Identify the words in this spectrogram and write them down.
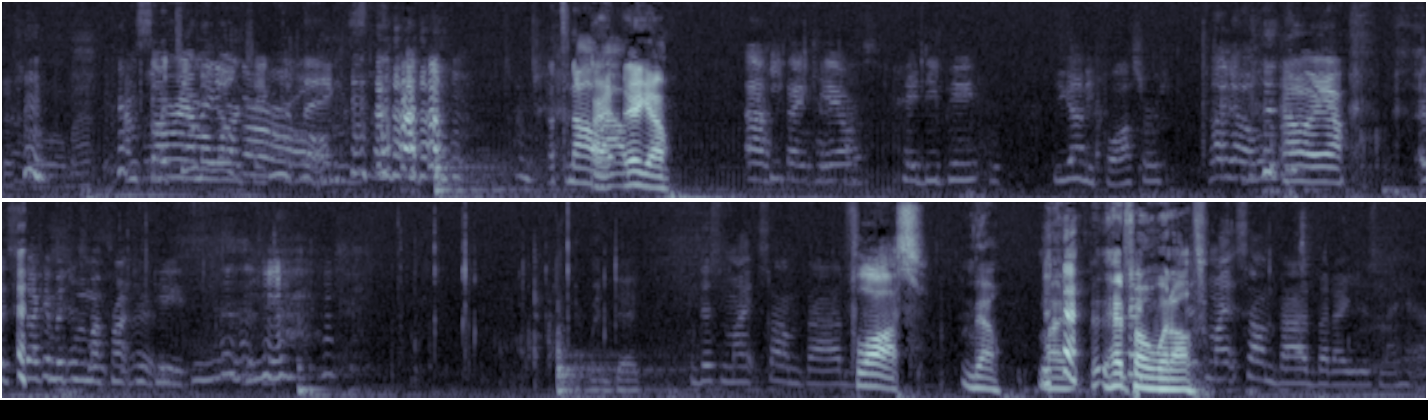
just a little bit. I'm sorry, I'm allergic to things. That's not All right, allowed. there you go. Oh, thank you. Hey DP, you got any flossers? I know. Oh yeah. It's stuck in between my front two teeth. This might sound bad. Floss. No, my headphone went off. This off. might sound bad, but I use my hair.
